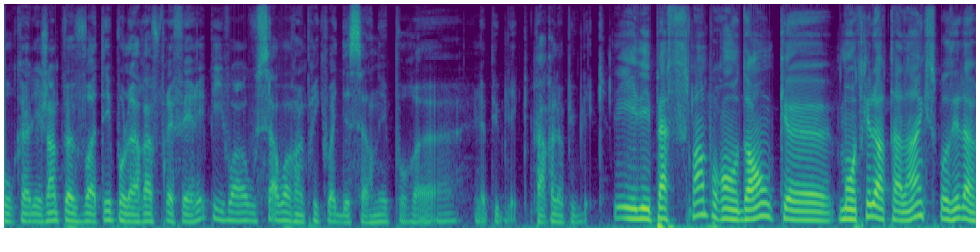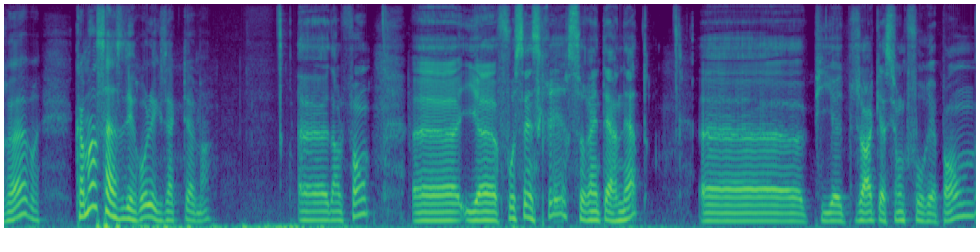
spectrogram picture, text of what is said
pour que les gens peuvent voter pour leur œuvre préférée. Puis il va aussi avoir un prix qui va être décerné pour le public, par le public. Et les participants pourront donc montrer leur talent, exposer leur œuvre. Comment ça se déroule exactement? Euh, dans le fond, euh, il faut s'inscrire sur Internet. Euh, puis il y a plusieurs questions qu'il faut répondre.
